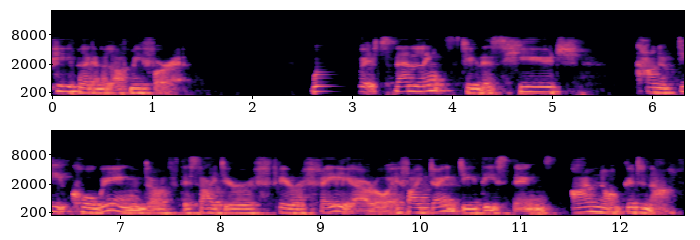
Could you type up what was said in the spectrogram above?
people are going to love me for it. Which then links to this huge kind of deep core wound of this idea of fear of failure, or if I don't do these things, I'm not good enough.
